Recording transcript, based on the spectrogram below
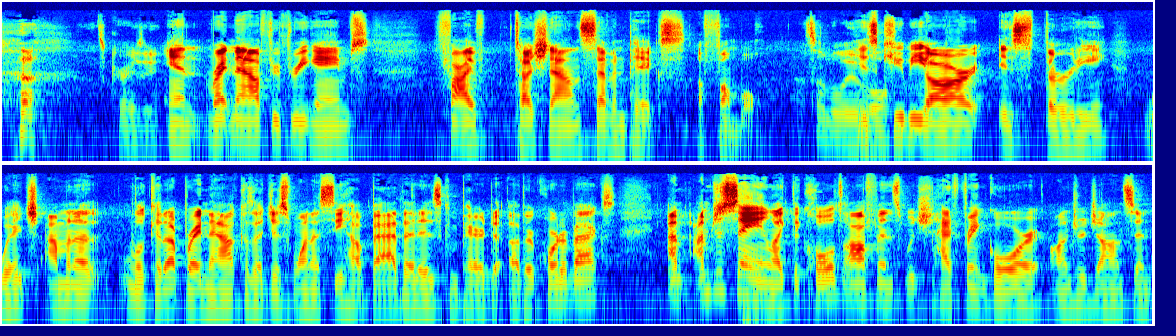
That's crazy. And right now, through three games, five touchdowns, seven picks, a fumble. That's unbelievable. His. QBR is 30, which I'm gonna look it up right now because I just want to see how bad that is compared to other quarterbacks. I'm, I'm just saying, like the Colts offense, which had Frank Gore, Andre Johnson,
